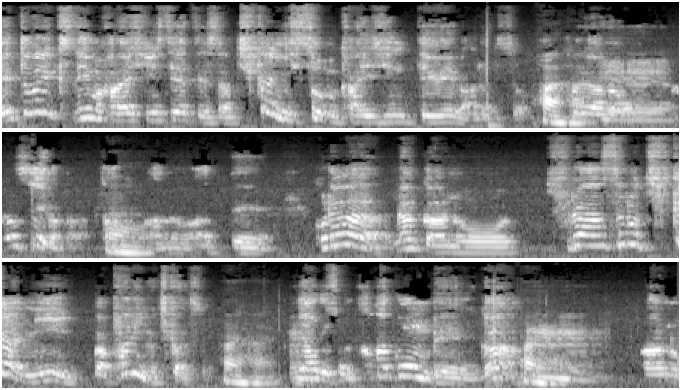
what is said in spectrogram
ネットフリックスで今配信してるやつでさ、地下に潜む怪人っていう映画あるんですよ。はいはいこれあの、フランス映画かな、多分うんあの、あって、これはなんかあの、フランスの地下に、まあ、パリの地下ですよ。はいはい。にあるそのカタコンベが、はいうんあの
